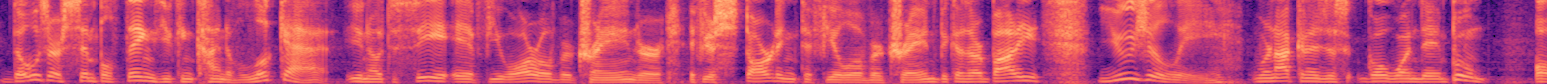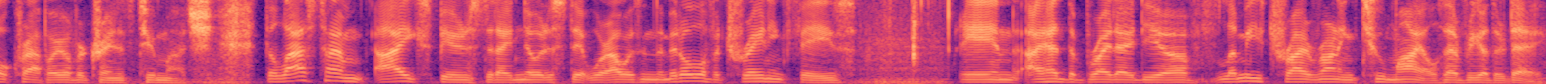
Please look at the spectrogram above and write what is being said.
those are simple things you can kind of look at, you know, to see if you are overtrained or if you're starting to feel overtrained because our body usually we're not going to just go one day and boom, oh crap, I overtrained, it's too much. The last time I experienced it, I noticed it where I was in the middle of a training phase and I had the bright idea of let me try running two miles every other day.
